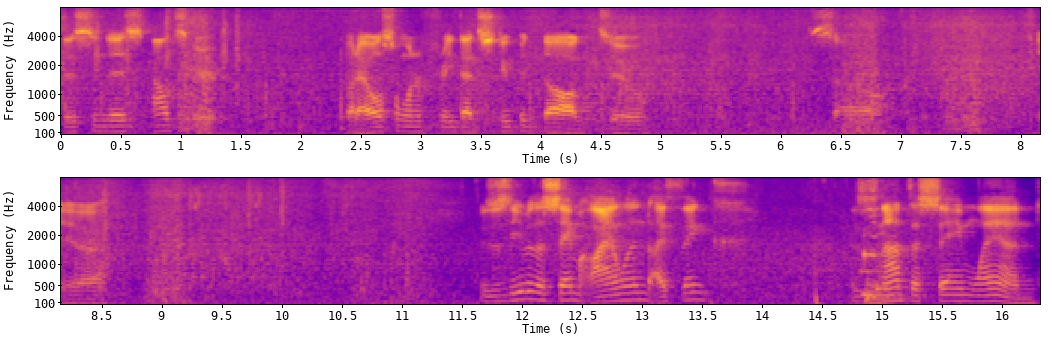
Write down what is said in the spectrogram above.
this and this outskirt. But I also want to free that stupid dog, too. So... Yeah. Is this even the same island? I think this is not the same land.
